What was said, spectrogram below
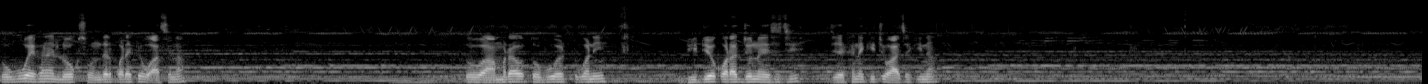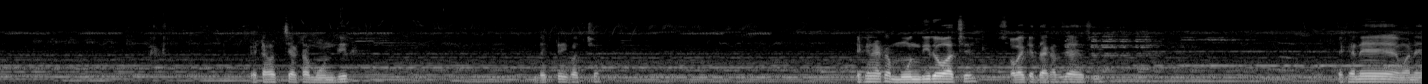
তবুও এখানে লোক সন্ধ্যের পরে কেউ আসে না। তো আমরাও তবুও একটুখানি ভিডিও করার জন্য এসেছি যে এখানে কিছু আছে কি না এটা হচ্ছে একটা মন্দির। দেখতেই পাচ্ছ। এখানে একটা মন্দিরও আছে, সবাইকে দেখাতে চাইছি। এখানে মানে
